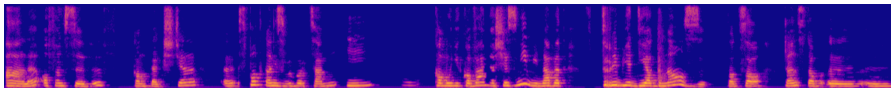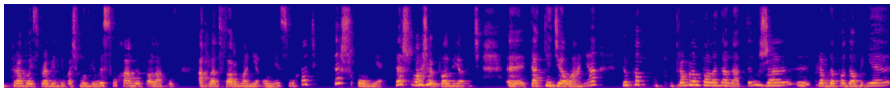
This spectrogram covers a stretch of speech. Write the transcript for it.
ale ofensywy w kontekście e, spotkań z wyborcami i komunikowania się z nimi, nawet w trybie diagnozy. To, co często y, y, Prawo i Sprawiedliwość mówi, my słuchamy Polaków, a Platforma nie umie słuchać, też umie, też może podjąć e, takie działania. Tylko problem polega na tym, że y, prawdopodobnie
